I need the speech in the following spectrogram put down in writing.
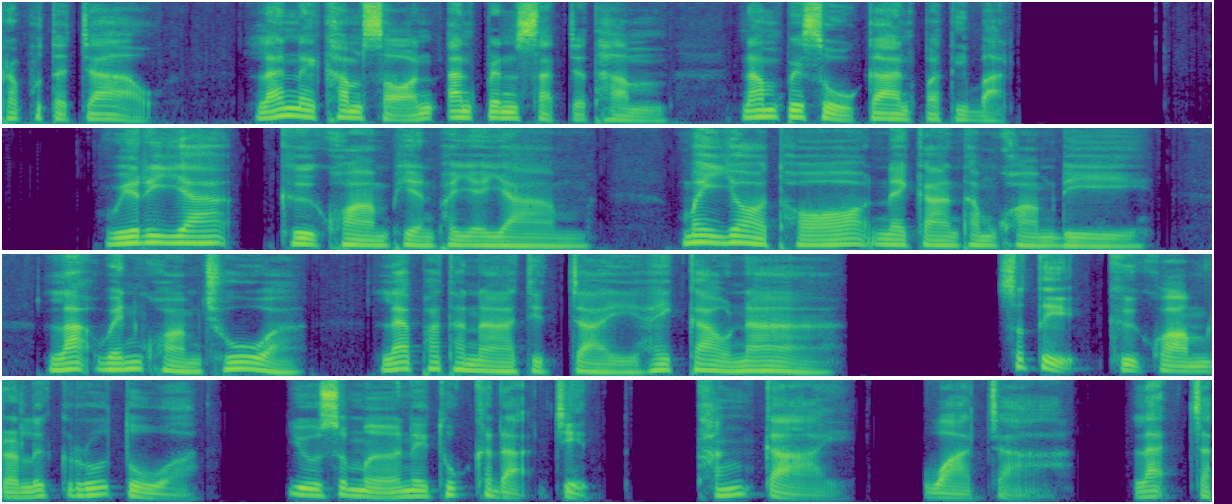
พระพุทธเจ้า และในคำสอนอันเป็นสัจธรรมนำไปสู่การปฏิบัติ วิริยะคือความเพียรพยายาม ไม่ย่อท้อในการทำความดี ละเว้นความชั่ว และพัฒนาจิตใจให้ก้าวหน้า สติคือความระลึกรู้ตัว อยู่เสมอในทุกขณะจิต ทั้งกาย วาจา และใจ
